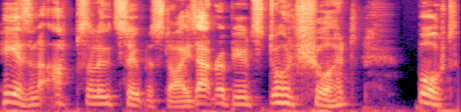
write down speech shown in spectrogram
He is an absolute superstar. His attributes don't show it, but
